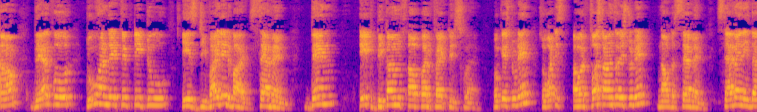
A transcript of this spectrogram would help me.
now therefore two hundred fifty two is divided by seven then it becomes a perfect square. Okay, student? So what is our first answer, student? Now the 7 7 is the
